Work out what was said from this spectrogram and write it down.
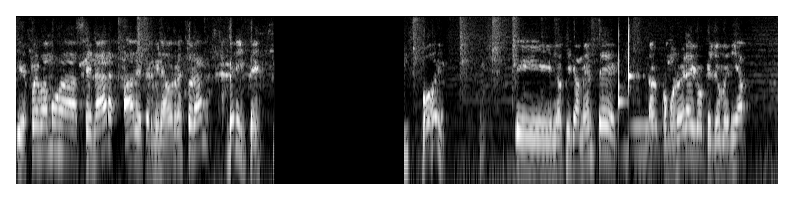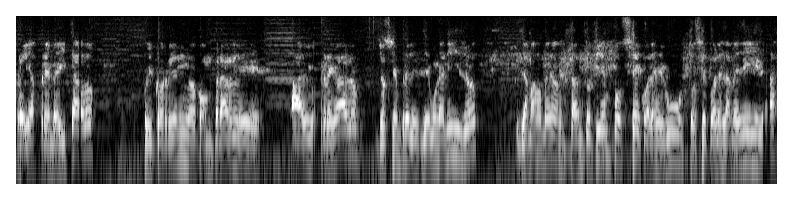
y después vamos a cenar a determinado restaurante, venite. Voy. Y lógicamente, como no era algo que yo venía había premeditado, fui corriendo a comprarle algo, regalo. Yo siempre le llevo un anillo y ya más o menos en tanto tiempo sé cuál es el gusto, sé cuál es la medida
